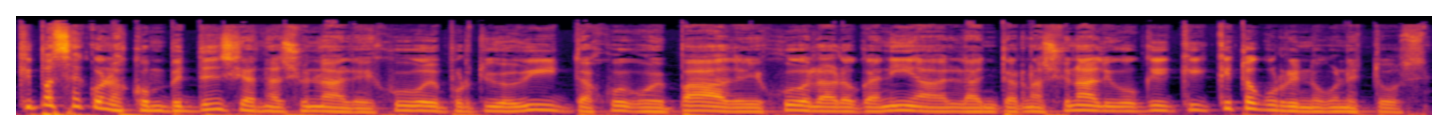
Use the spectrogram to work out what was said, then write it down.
¿Qué pasa con las competencias nacionales? Juego Deportivo Evita, Juegos de Padre, Juego de la Arocanía, la Internacional. Digo, ¿qué, qué, está ocurriendo con estos?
